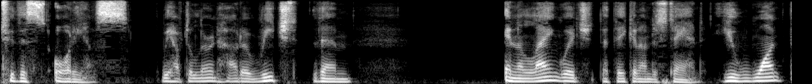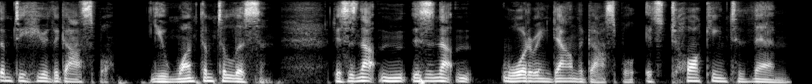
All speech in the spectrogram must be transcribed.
to this audience. We have to learn how to reach them in a language that they can understand. You want them to hear the gospel. You want them to listen. This is not this is not watering down the gospel. It's talking to them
